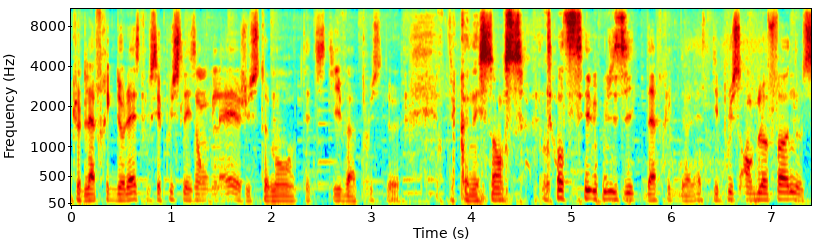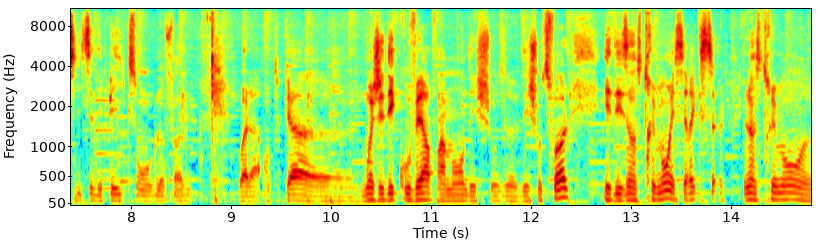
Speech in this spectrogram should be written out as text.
que de l'Afrique de l'Est où c'est plus les Anglais justement. Peut-être Steve a plus de, de connaissances dans ces musiques d'Afrique de l'Est. Il est plus anglophone aussi. C'est des pays qui sont anglophones. Voilà. En tout cas, euh, moi j'ai découvert vraiment des choses, des choses folles et des instruments. Et c'est vrai que l'instrument euh,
